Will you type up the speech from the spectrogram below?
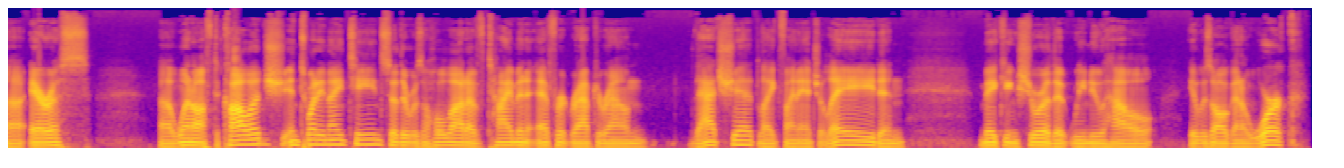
uh, Eris, uh, went off to college in 2019. So there was a whole lot of time and effort wrapped around that shit, like financial aid and making sure that we knew how it was all going to work.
